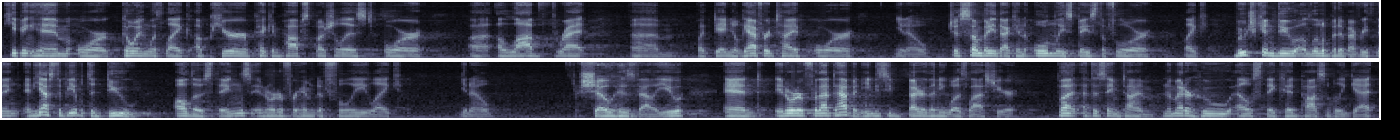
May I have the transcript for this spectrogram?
keeping him or going with like a pure pick and pop specialist or uh, a lob threat um, like Daniel Gafford type, or you know just somebody that can only space the floor. Like Vooch can do a little bit of everything, and he has to be able to do all those things in order for him to fully like, you know, show his value. And in order for that to happen, he needs to be better than he was last year. But at the same time, no matter who else they could possibly get,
